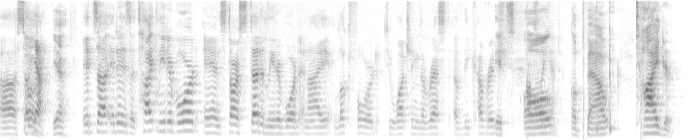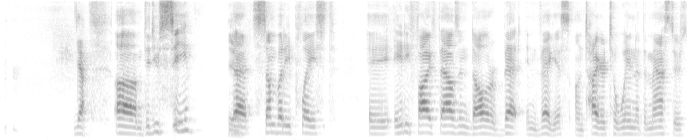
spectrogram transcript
Uh, so Oh, yeah, yeah. it's uh, it is a tight leaderboard and star-studded leaderboard, and I look forward to watching the rest of the coverage. It's all weekend. about Tiger. yeah. Um, did you see Yeah. that somebody placed a eighty-five thousand dollar bet in Vegas on Tiger to win at the Masters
